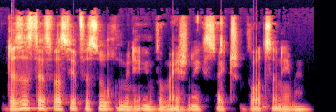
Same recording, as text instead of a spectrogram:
Das ist das, was wir versuchen mit der Information Extraction vorzunehmen.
